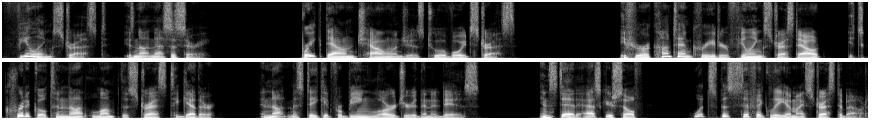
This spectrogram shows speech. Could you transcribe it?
feeling stressed is not necessary. Break down challenges to avoid stress. If you're a content creator feeling stressed out, it's critical to not lump the stress together and not mistake it for being larger than it is. Instead, ask yourself, what specifically am I stressed about?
